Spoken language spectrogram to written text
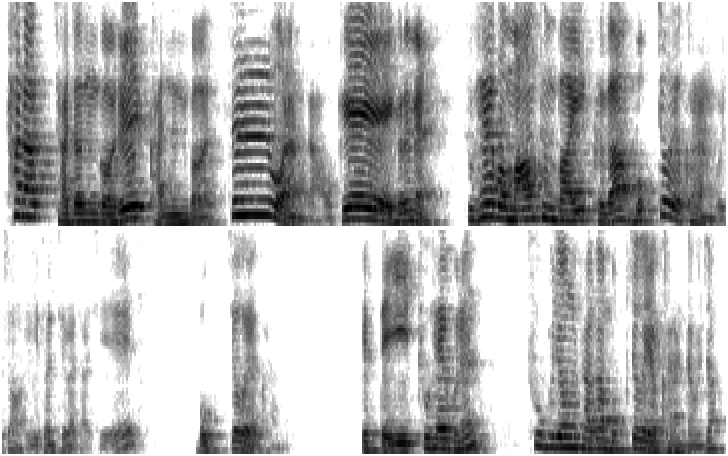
산악 자전거를 갖는 것을 원한다. 오케이. 그러면 to have a mountain bike가 목적어 역할을 하는 거죠. 이 전체가 사실 목적어 역할을 합니다. 그때 이 to have는 to 부정사가 목적어 역할을 한다고 그죠?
